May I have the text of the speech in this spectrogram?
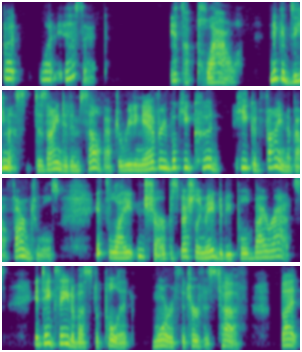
But what is it? It's a plow. Nicodemus designed it himself after reading every book he could he could find about farm tools. It's light and sharp, especially made to be pulled by rats. It takes 8 of us to pull it, more if the turf is tough. But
